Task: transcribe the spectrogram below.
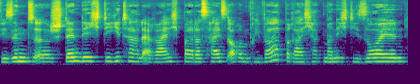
Wir sind äh, ständig digital erreichbar. Das heißt, auch im Privatbereich hat man nicht die Säulen,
